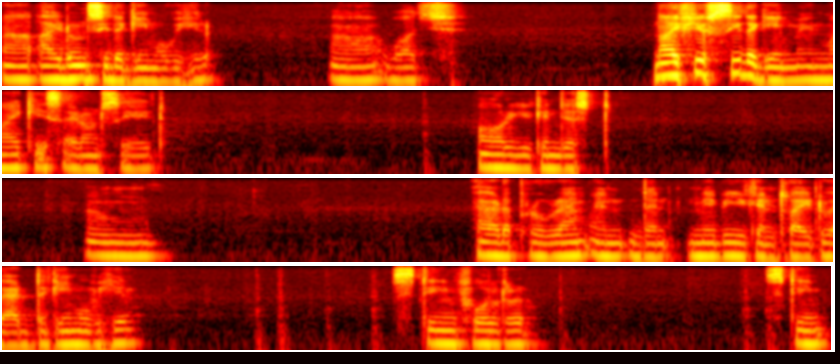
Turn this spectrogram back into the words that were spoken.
uh, I don't see the game over here. Uh, watch. Now if you see the game in my case I don't see it. Or you can just um, add a program and then maybe you can try to add the game over here. Steam folder. Steam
